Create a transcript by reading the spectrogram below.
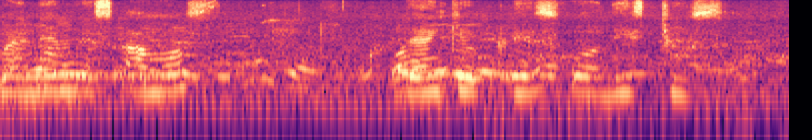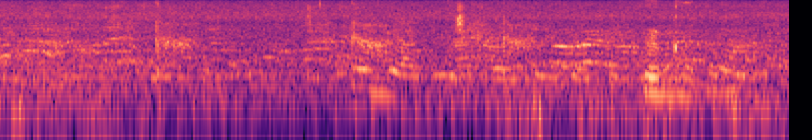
My name is Amos. Thank you, Chris, for these juice. Very good.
